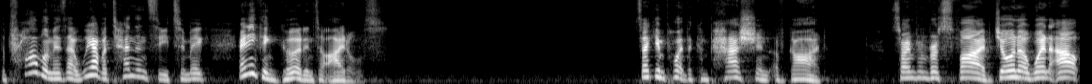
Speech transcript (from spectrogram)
The problem is that we have a tendency to make anything good into idols. Second point, the compassion of God. Starting from verse 5 Jonah went out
